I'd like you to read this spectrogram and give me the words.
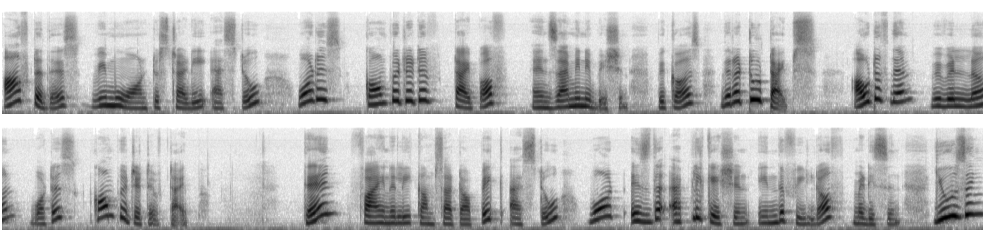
After this, we move on to study as to what is competitive type of enzyme inhibition because there are two types. Out of them, we will learn what is competitive type. Then finally comes our topic as to what is the application in the field of medicine. Using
